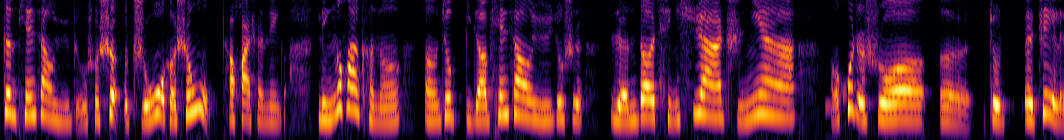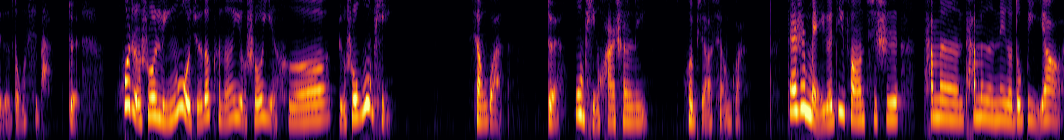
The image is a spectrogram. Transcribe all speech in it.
更偏向于，比如说生植物和生物，它化成那个灵的话，可能嗯就比较偏向于就是人的情绪啊、执念啊，呃或者说呃就呃这一类的东西吧。对，或者说灵，我觉得可能有时候也和比如说物品相关，对，物品化成灵会比较相关。但是每一个地方其实他们他们的那个都不一样了，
